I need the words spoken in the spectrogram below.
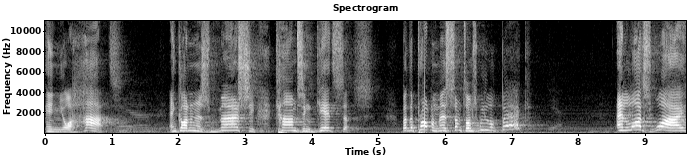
in your heart. And God, in His mercy, comes and gets us. But the problem is sometimes we look back. And Lot's wife,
